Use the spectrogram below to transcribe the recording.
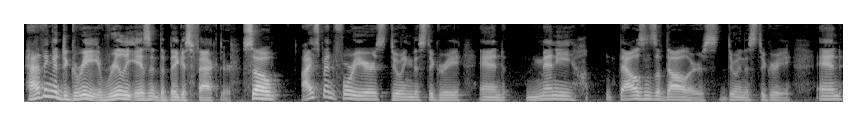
having a degree really isn't the biggest factor. So, I spent four years doing this degree and many thousands of dollars doing this degree. And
